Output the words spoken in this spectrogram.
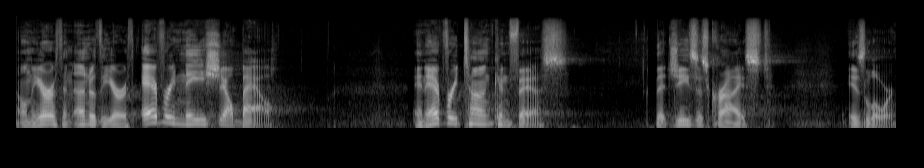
on the earth, and under the earth, every knee shall bow, and every tongue confess that Jesus Christ is Lord.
